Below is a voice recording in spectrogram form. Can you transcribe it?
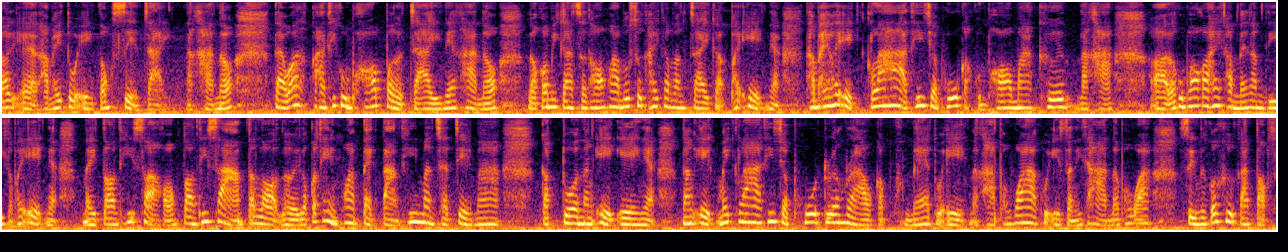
ก็ทำให้ตัวเองต้องเสียใจนะคะเนาะแต่ว่าการที่คุณพ่อเปิดใจเนี่ยค่ะเนาะเราก็มีการสะท้อนความรู้สึกให้กำลังใจกับพระเอกเนี่ยทำให้พระเอกกล้าที่จะพูดกับคุณพ่อมากขึ้นนะคะแล้วคุณพ่อก็ให้คำแนะนำดีกับพระเอกเนี่ยในตอนที่สองตอนที่ 3 ตลอดเลยเราก็เห็นความแตกต่างที่มันชัดเจนมาก กับตัวนางเอกเองเนี่ยนางเอกไม่กล้าที่จะพูดเรื่องราวกับคุณแม่ตัวเองนะคะ เพราะว่าคุณเอกสันนิษฐานนะเพราะว่าสิ่งหนึ่งก็คือการตอบส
